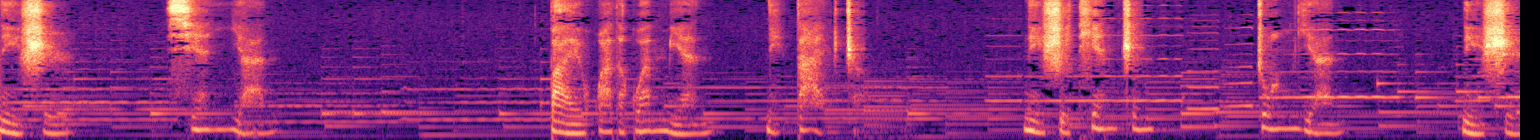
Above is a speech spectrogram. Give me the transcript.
你是仙颜。百花的冠冕，你戴着，你是天真庄严，你是夜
